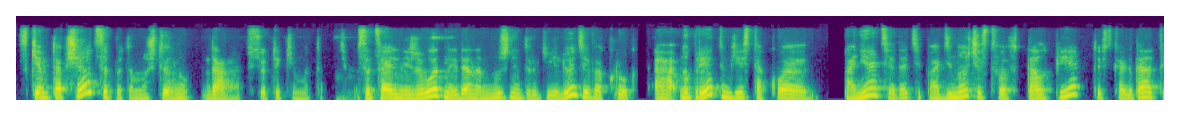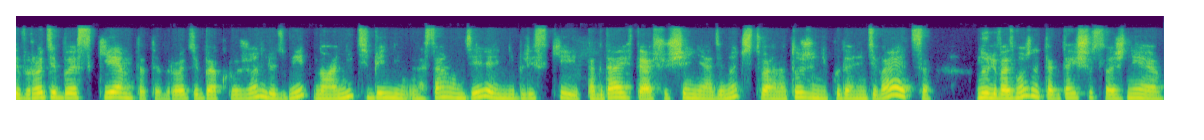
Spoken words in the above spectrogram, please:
с кем-то общаться, потому что, ну да, все-таки мы там, типа, социальные животные, да, нам нужны другие люди вокруг, а, но при этом есть такое понятие, да, типа одиночество в толпе, то есть когда ты вроде бы с кем-то, ты вроде бы окружен людьми, но они тебе не, на самом деле не близки. Тогда это ощущение одиночества, оно тоже никуда не девается. Ну или, возможно, тогда еще сложнее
